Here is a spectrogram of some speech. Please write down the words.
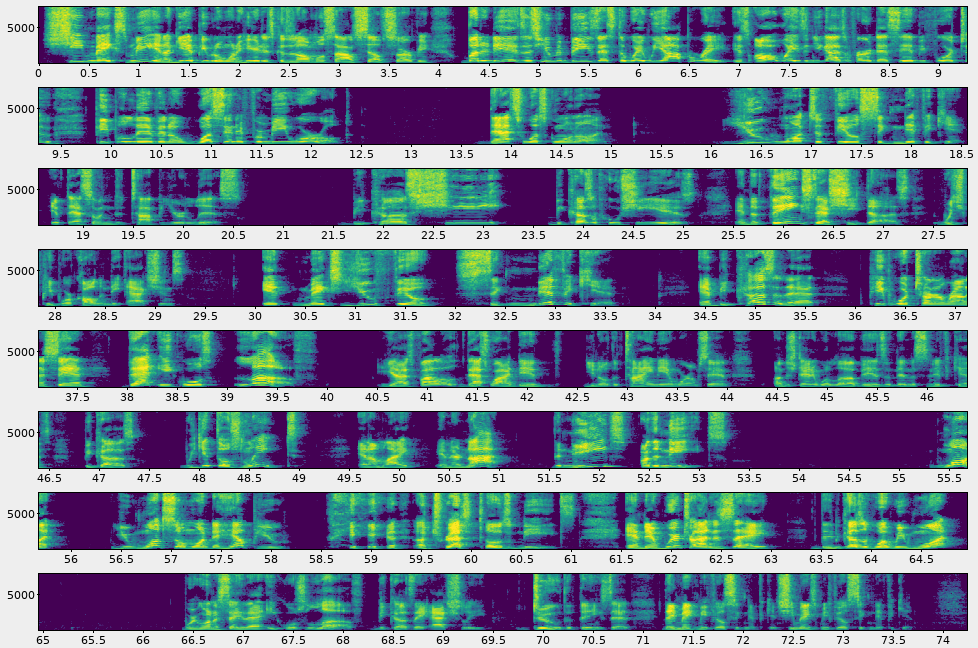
she makes me, and again, people don't want to hear this because it almost sounds self-serving, but it is as human beings, that's the way we operate. It's always, and you guys have heard that said before too, people live in a what's in it for me world. That's what's going on. You want to feel significant if that's on the top of your list. Because she, because of who she is and the things that she does, which people are calling the actions, it makes you feel significant. And because of that, people are turning around and saying that equals love. You guys follow? That's why I did you know, the tying in where I'm saying understanding what love is and then the significance because we get those linked. And I'm like, and they're not. The needs are the needs. Want, you want someone to help you address those needs. And then we're trying to say that because of what we want, we're going to say that equals love because they actually do the things that they make me feel significant. She makes me feel significant.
